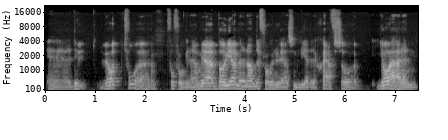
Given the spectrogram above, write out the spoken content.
Eh, det, vi har två, två frågor där. Om jag börjar med den andra frågan hur jag är som ledare och chef så jag är en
